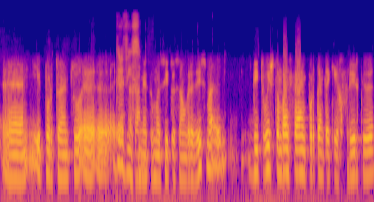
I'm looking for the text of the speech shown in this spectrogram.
Uh, e, portanto, uh, é realmente uma situação gravíssima. Dito isto, também será importante aqui referir que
